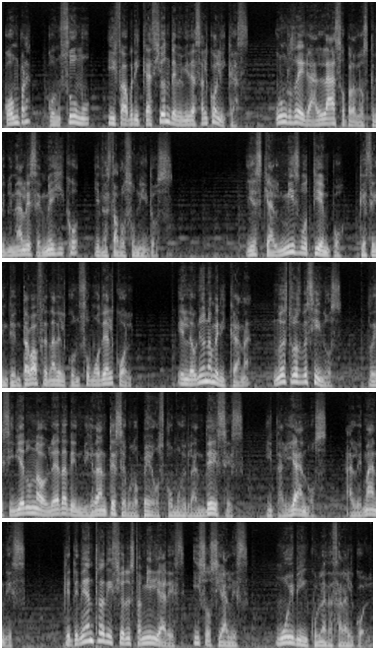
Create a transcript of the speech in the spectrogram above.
compra, consumo y fabricación de bebidas alcohólicas, un regalazo para los criminales en México y en Estados Unidos. Y es que al mismo tiempo que se intentaba frenar el consumo de alcohol, en la Unión Americana, nuestros vecinos recibían una oleada de inmigrantes europeos como irlandeses, italianos, alemanes, que tenían tradiciones familiares y sociales muy vinculadas al alcohol.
